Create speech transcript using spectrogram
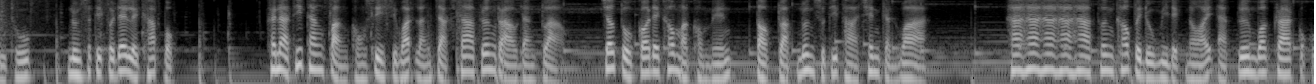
YouTube นุนสติฟเฟอร์ได้เลยครับปกขณะที่ทางฝั่งของซีสิวัตรหลังจากทราบเรื่องราวดังกล่าว เจ้าตัวก็ได้เข้ามาคอมเมนต์ตอบกลับนุ่นสุทธิภาเช่นกันว่าฮ่าฮ่าฮ่าฮ่าฮ่าเพิ่งเข้าไปดูมีเด็กน้อยแอบปลื้มว่ากล้ากกก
